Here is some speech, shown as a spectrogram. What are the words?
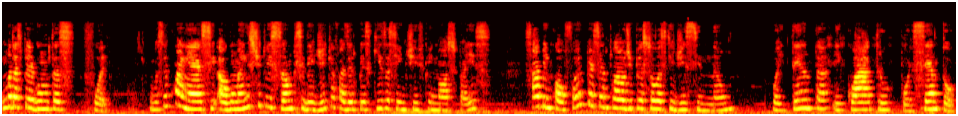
Uma das perguntas foi: Você conhece alguma instituição que se dedique a fazer pesquisa científica em nosso país? Sabem qual foi o percentual de pessoas que disse não? 84%.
